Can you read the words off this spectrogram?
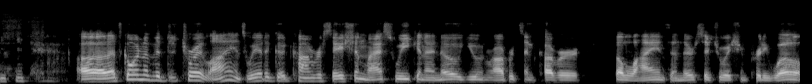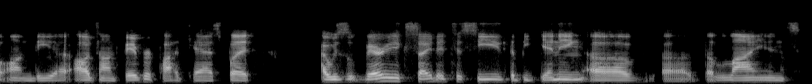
uh, that's going to the detroit lions we had a good conversation last week and i know you and robertson cover the lions and their situation pretty well on the uh, odds on favorite podcast but i was very excited to see the beginning of uh, the lions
